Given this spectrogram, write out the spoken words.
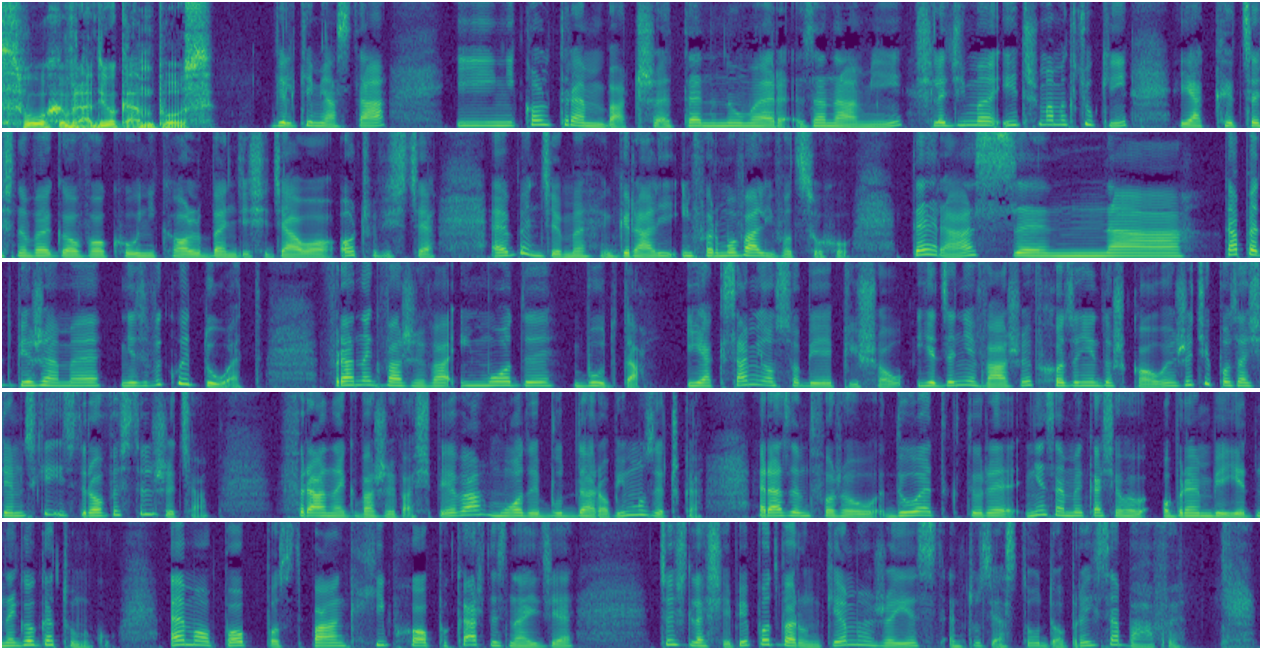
Odsłuch w Radio Campus. Wielkie Miasta i Nicole Trębacz. Ten numer za nami. Śledzimy i trzymamy kciuki, jak coś nowego wokół Nicole będzie się działo. Oczywiście e, będziemy grali, informowali w odsłuchu. Teraz e, na tapet bierzemy niezwykły duet. Franek Warzywa i młody Budda. I jak sami o sobie piszą, jedzenie warzyw, chodzenie do szkoły, życie pozaziemskie i zdrowy styl życia. Franek warzywa śpiewa, młody Budda robi muzyczkę. Razem tworzą duet, który nie zamyka się w obrębie jednego gatunku. Emo, pop, post-punk, hip-hop, każdy znajdzie coś dla siebie pod warunkiem, że jest entuzjastą dobrej zabawy.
